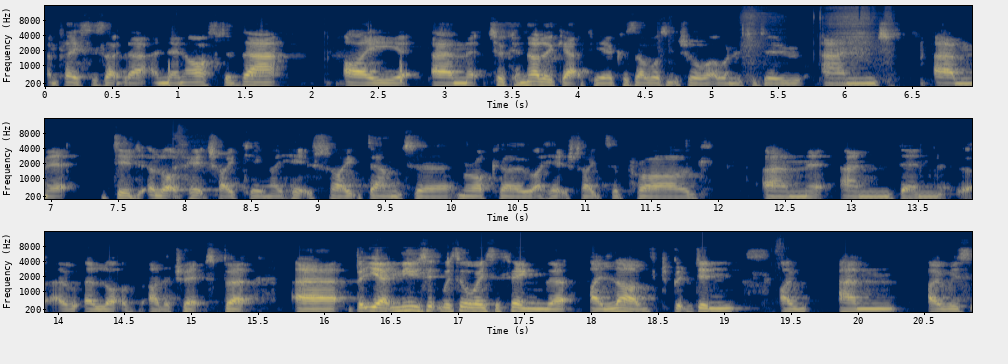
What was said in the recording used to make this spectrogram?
and places like that. And then after that, I um, took another gap year because I wasn't sure what I wanted to do and um, did a lot of hitchhiking. I hitchhiked down to Morocco, I hitchhiked to Prague, um, and then a, a lot of other trips. But uh, but yeah, music was always a thing that I loved, but didn't. I um, I was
